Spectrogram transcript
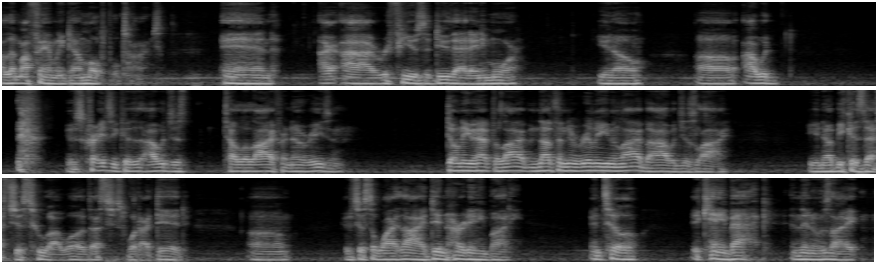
I let my family down multiple times. And I, I refuse to do that anymore. You know, uh, I would, it was crazy because I would just tell a lie for no reason. Don't even have to lie, nothing to really even lie about. I would just lie, you know, because that's just who I was. That's just what I did. Um, was just a white lie. It didn't hurt anybody until it came back. And then it was like,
